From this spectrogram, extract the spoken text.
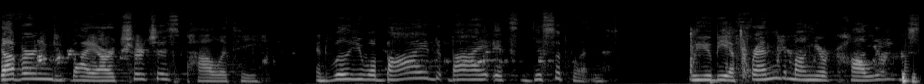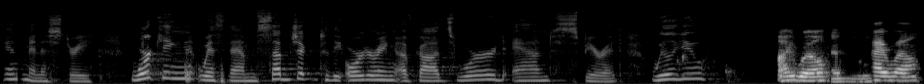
Governed by our church's polity, and will you abide by its discipline? Will you be a friend among your colleagues in ministry, working with them subject to the ordering of God's word and spirit? Will you? I will. I will.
